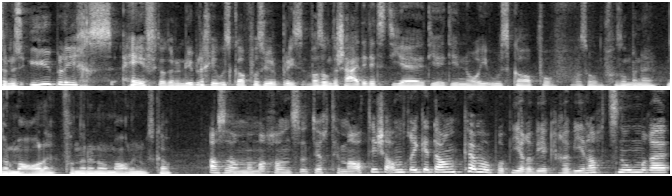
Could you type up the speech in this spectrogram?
so ein übliches Heft oder eine übliche Ausgabe von Surprise, was unterscheidet jetzt die, die, die neue Ausgabe von, von, so, von so einer normalen, von einer normalen Ausgabe? Also wir machen uns natürlich thematisch andere Gedanken. Wir probieren wirklich eine Weihnachtsnummer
